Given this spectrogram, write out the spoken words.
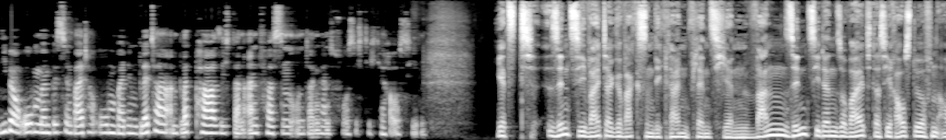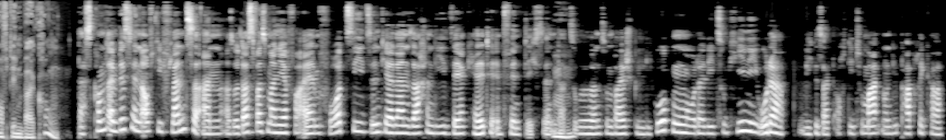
lieber oben ein bisschen weiter oben bei den Blättern am Blattpaar sich dann anfassen und dann ganz vorsichtig herausheben. Jetzt sind sie weiter gewachsen, die kleinen Pflänzchen. Wann sind sie denn so weit, dass sie raus dürfen auf den Balkon? Das kommt ein bisschen auf die Pflanze an. Also das, was man ja vor allem vorzieht, sind ja dann Sachen, die sehr kälteempfindlich sind. Mhm. Dazu gehören zum Beispiel die Gurken oder die Zucchini oder wie gesagt auch die Tomaten und die Paprika.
